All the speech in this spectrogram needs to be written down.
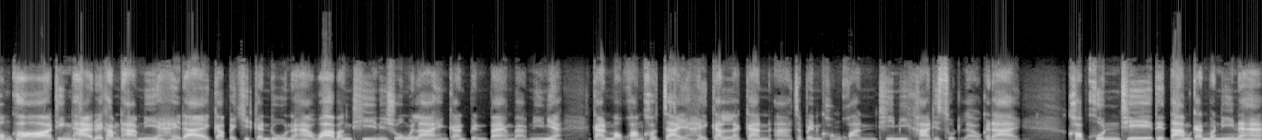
ผมขอทิ้งท้ายด้วยคำถามนี้ให้ได้กลับไปคิดกันดูนะฮะว่าบางทีในช่วงเวลาแห่งการเปลี่ยนแปลงแบบนี้เนี่ยการมอบความเข้าใจให้กันและกันอาจจะเป็นของขวัญที่มีค่าที่สุดแล้วก็ได้ ขอบคุณที่ติดตามกันวันนี้นะฮะ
